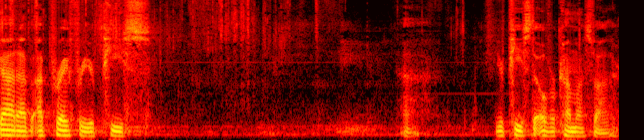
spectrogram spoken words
God, I, I pray for your peace. Uh, your peace to overcome us, Father.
